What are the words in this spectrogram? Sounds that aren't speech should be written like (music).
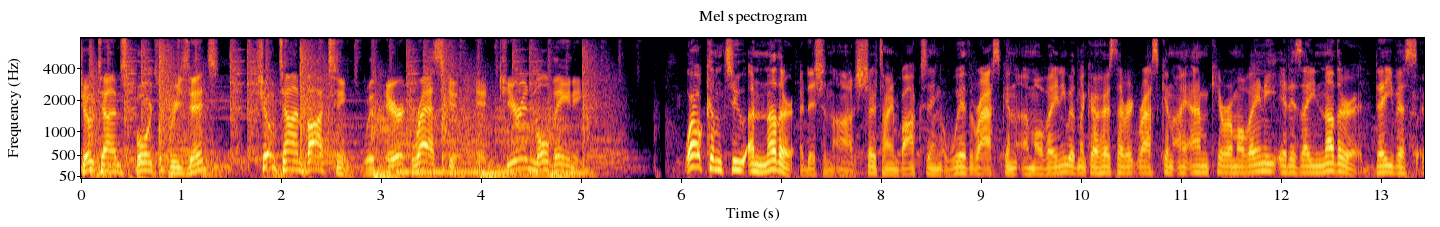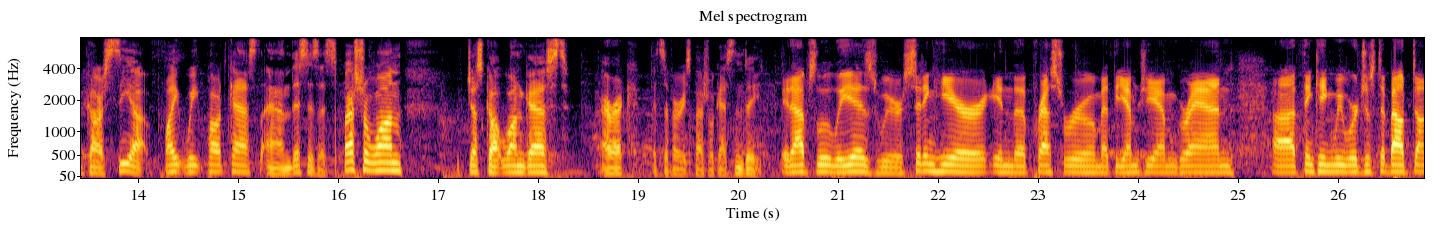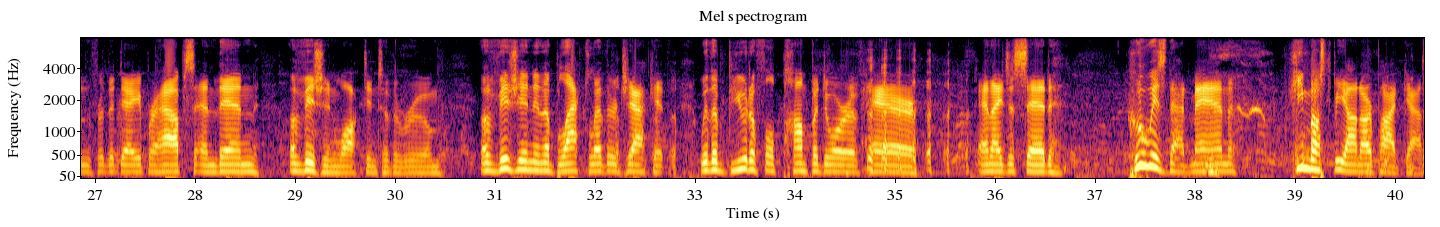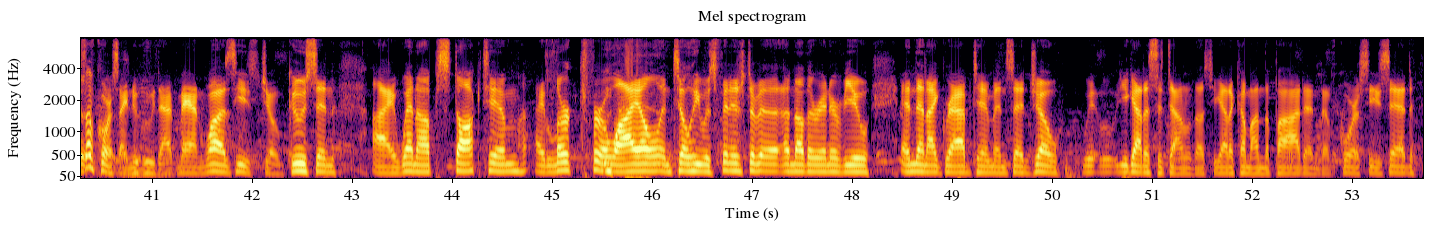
Showtime Sports presents Showtime Boxing with Eric Raskin and Kieran Mulvaney. Welcome to another edition of Showtime Boxing with Raskin and Mulvaney. With my co host Eric Raskin, I am Kieran Mulvaney. It is another Davis Garcia Fight Week podcast, and this is a special one. We've just got one guest. Eric, it's a very special guest indeed. It absolutely is. We were sitting here in the press room at the MGM Grand, uh, thinking we were just about done for the day, perhaps, and then a vision walked into the room. A vision in a black leather jacket with a beautiful pompadour of hair. (laughs) and I just said, Who is that man? he must be on our podcast. Of course, I knew who that man was. He's Joe Goossen. I went up, stalked him. I lurked for a (laughs) while until he was finished a, uh, another interview, and then I grabbed him and said, "Joe, we, you got to sit down with us. You got to come on the pod." And of course, he said.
